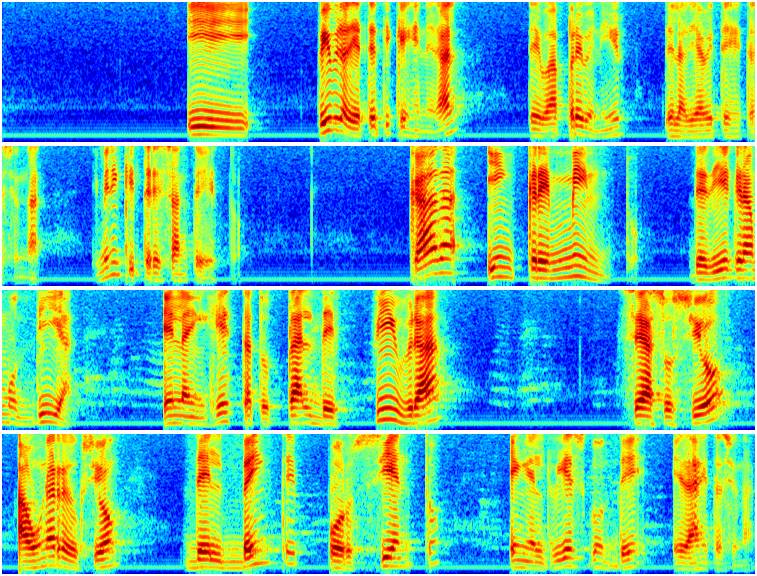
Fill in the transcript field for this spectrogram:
y fibra dietética en general te va a prevenir de la diabetes gestacional. Y miren qué interesante esto. Cada incremento de 10 gramos día en la ingesta total de fibra se asoció a una reducción del 20% en el riesgo de edad gestacional.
